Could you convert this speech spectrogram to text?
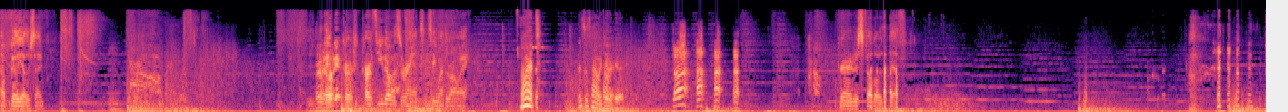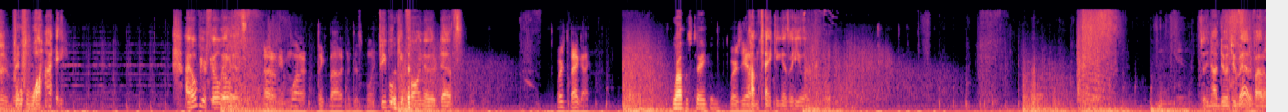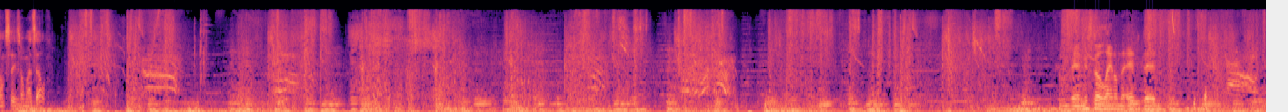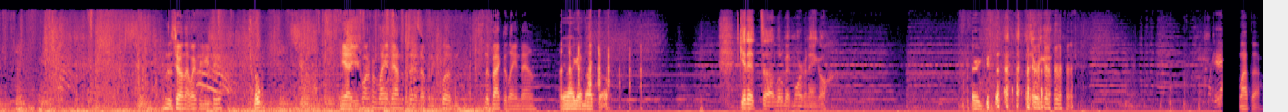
Oh, go the other side. Okay, okay. Karth, Karth, you go with Zoran since he went the wrong way. What? This is how we do it. Ah. Grenner just fell to his death. Why? I hope you're filming this. I don't even want to think about it at this point. People keep falling to their deaths. Where's the bad guy? Roth is tanking. Where's he at? I'm tanking as a healer. So you're not doing too bad if I don't say so myself. You're still laying on the edge dead. Is it showing that way for you too? Nope. Yeah, you're going from laying down to standing up and exploding. the back to laying down. And I got knocked off. Get it uh, a little bit more of an angle. There you go. There we go. Lap that hard.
